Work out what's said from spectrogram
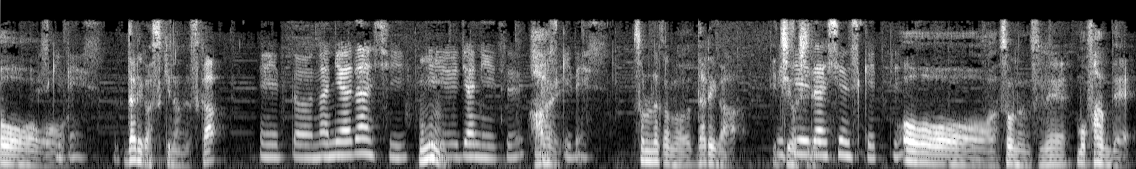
おー好きです。誰が好きなんですか？えっ、と、なにわ男子っていうジャニーズが好きです。その中の誰が一道押しで？枝俊介って。おーそうなんですね。もうファンで。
